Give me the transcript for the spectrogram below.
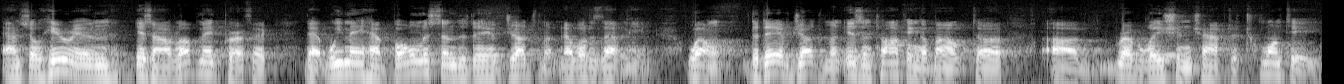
And so herein is our love made perfect, that we may have boldness in the day of judgment. Now, what does that mean? Well, the day of judgment isn't talking about uh, uh, Revelation chapter 20,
